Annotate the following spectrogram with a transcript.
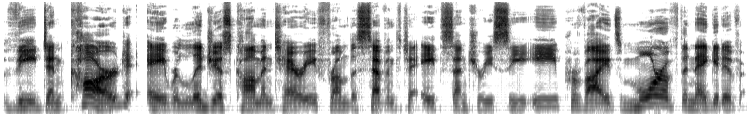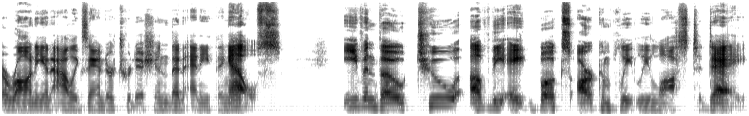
The Denkard, a religious commentary from the 7th to 8th century CE, provides more of the negative Iranian Alexander tradition than anything else, even though two of the eight books are completely lost today.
